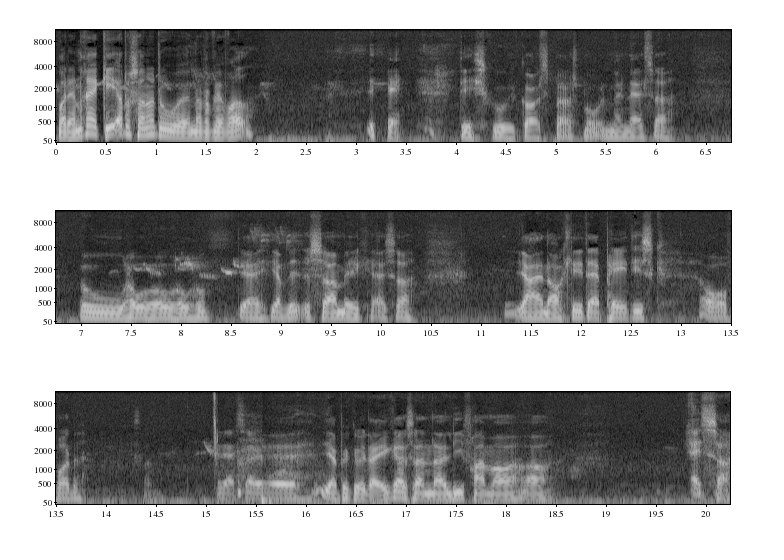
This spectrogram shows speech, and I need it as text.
Hvordan reagerer du så, når du, øh, når du bliver vred? Ja, det er sgu et godt spørgsmål, men altså... Uh, uh, uh, uh, uh. Ja, jeg ved det sørme ikke. Altså, jeg er nok lidt apatisk over for det. Sådan. Men altså, øh, jeg begynder ikke at sådan at lige frem og, og... Altså,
